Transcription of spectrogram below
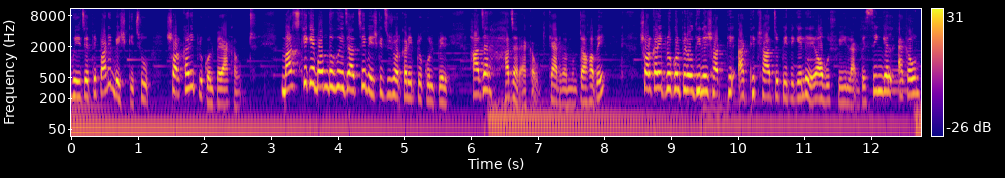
হয়ে যেতে পারে বেশ কিছু সরকারি প্রকল্পের অ্যাকাউন্ট মার্চ থেকে বন্ধ হয়ে যাচ্ছে বেশ কিছু সরকারি প্রকল্পের হাজার হাজার অ্যাকাউন্ট কেন এমনটা হবে? সরকারি প্রকল্পের অধীনে আর্থিক সাহায্য পেতে গেলে অবশ্যই লাগবে সিঙ্গেল অ্যাকাউন্ট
